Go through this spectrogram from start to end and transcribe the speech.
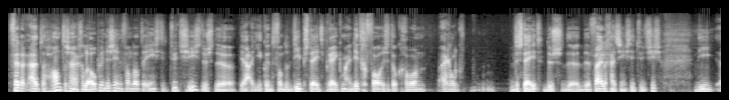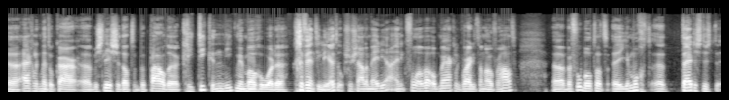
verder uit de hand te zijn gelopen. In de zin van dat de instituties, dus de, ja, je kunt van de deep state spreken, maar in dit geval is het ook gewoon eigenlijk de state, dus de, de veiligheidsinstituties, die eigenlijk met elkaar beslissen dat bepaalde kritieken niet meer mogen worden geventileerd op sociale media. En ik vond het wel opmerkelijk waar hij het dan over had. Uh, bijvoorbeeld dat uh, je mocht uh, tijdens dus de,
